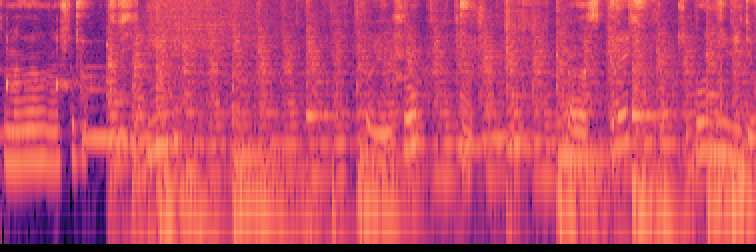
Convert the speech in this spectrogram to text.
Самое главное, чтобы сосед не ушел. Так, надо скрыть, чтобы он не видел.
